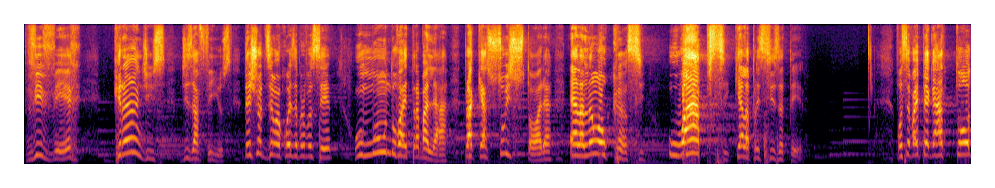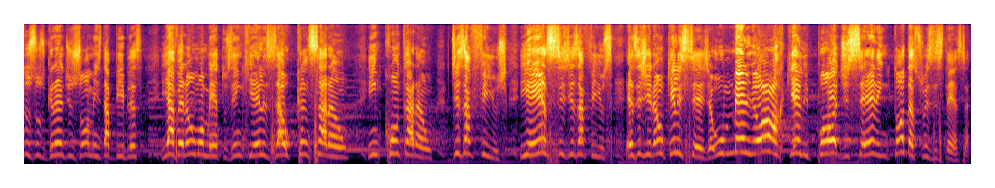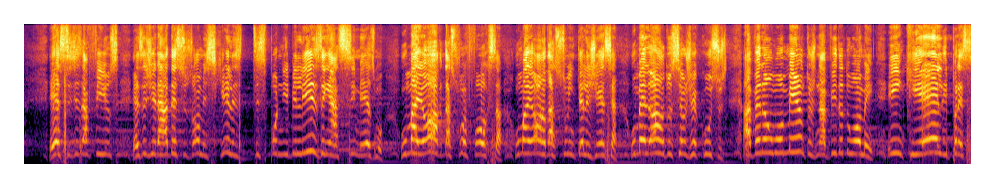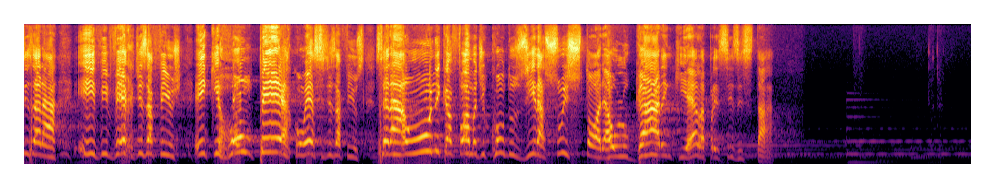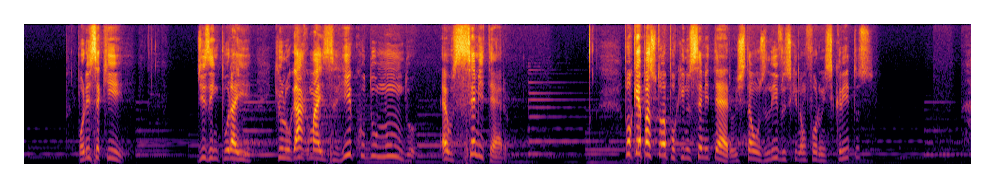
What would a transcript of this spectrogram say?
viver grandes desafios. Deixa eu dizer uma coisa para você. O mundo vai trabalhar para que a sua história ela não alcance o ápice que ela precisa ter. Você vai pegar todos os grandes homens da Bíblia e haverão momentos em que eles alcançarão, encontrarão desafios, e esses desafios exigirão que ele seja o melhor que ele pode ser em toda a sua existência. Esses desafios exigirá desses homens que eles disponibilizem a si mesmo o maior da sua força, o maior da sua inteligência, o melhor dos seus recursos. Haverão momentos na vida do homem em que ele precisará e viver desafios, em que romper com esses desafios será a única forma de conduzir a sua história ao lugar em que ela precisa estar. Por isso é que Dizem por aí que o lugar mais rico do mundo é o cemitério. Por que, pastor? Porque no cemitério estão os livros que não foram escritos,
